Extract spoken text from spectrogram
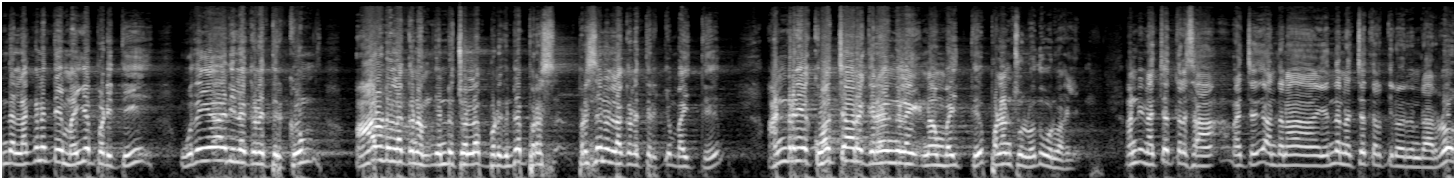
இந்த லக்னத்தை மையப்படுத்தி உதயாதி லக்கணத்திற்கும் ஆருட லக்கணம் என்று சொல்லப்படுகின்ற பிரஸ் பிரசன்ன வைத்து அன்றைய கோச்சார கிரகங்களை நாம் வைத்து பலன் சொல்வது ஒரு வகை. அன்றைய நட்சத்திர சா நட்ச அந்த நான் எந்த நட்சத்திரத்தில் வருகின்றார்களோ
